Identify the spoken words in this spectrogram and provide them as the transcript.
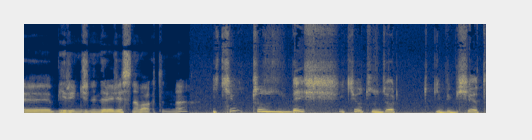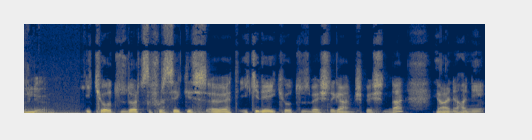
Ee, birincinin derecesine baktın mı? 2.35, 2.34 gibi bir şey hatırlıyorum. 2.34.08 evet 2'de 2.35'te gelmiş peşinden. Yani hani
